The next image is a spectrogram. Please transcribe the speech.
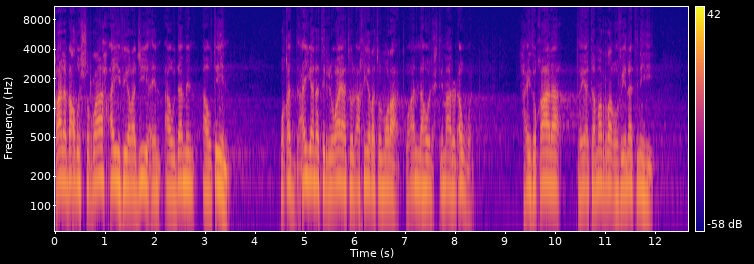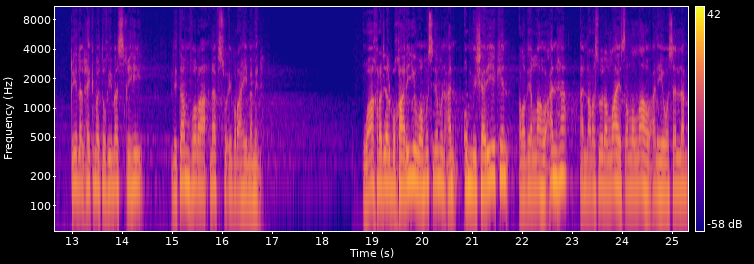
قال بعض الشراح أي في رجيع أو دم أو طين. وقد عينت الرواية الأخيرة المراد وأنه الاحتمال الأول حيث قال فيتمرغ في نتنه. قيل الحكمة في مسخه لتنفر نفس إبراهيم منه. وأخرج البخاري ومسلم عن أم شريك رضي الله عنها أن رسول الله صلى الله عليه وسلم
